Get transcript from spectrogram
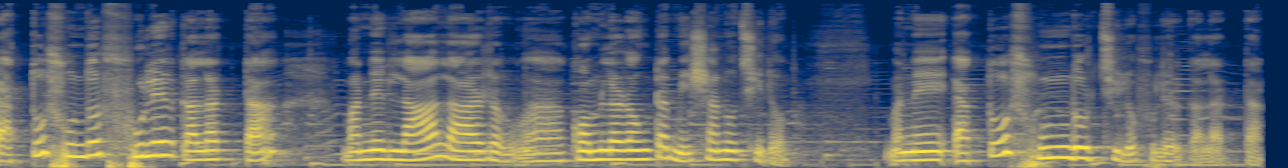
এত সুন্দর ফুলের কালারটা মানে লাল আর কমলা রঙটা মেশানো ছিল। মানে এত সুন্দর ছিল ফুলের কালারটা।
